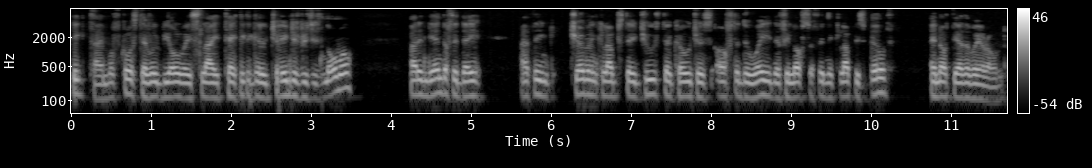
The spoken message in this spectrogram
big time. Of course, there will be always slight technical changes, which is normal. But in the end of the day, I think German clubs, they choose their coaches after the way the philosophy in the club is built and not the other way around.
